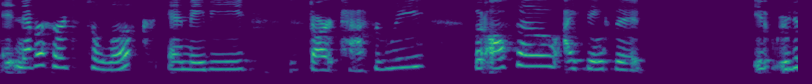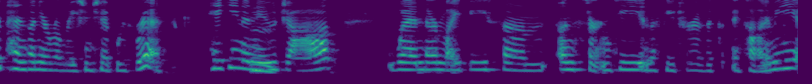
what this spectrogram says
it never hurts to look and maybe start passively. But also, I think that it, it depends on your relationship with risk. Taking a mm. new job when there might be some uncertainty in the future of the economy,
